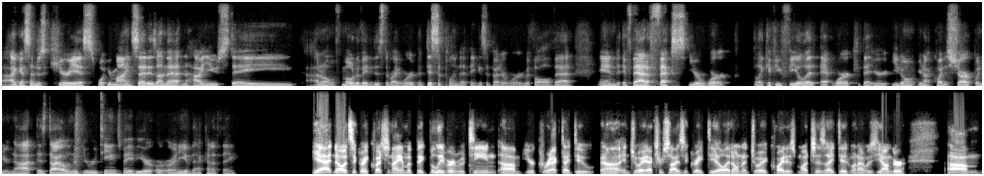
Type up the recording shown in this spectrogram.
I guess I'm just curious what your mindset is on that and how you stay. I don't know if motivated is the right word, but disciplined, I think, is a better word with all that. And if that affects your work like if you feel it at work that you're you don't you're not quite as sharp when you're not as dialed in with your routines maybe or, or, or any of that kind of thing yeah no it's a great question. I am a big believer in routine. Um, you're correct. I do uh, enjoy exercise a great deal. I don't enjoy it quite as much as i did when i was younger. Um,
